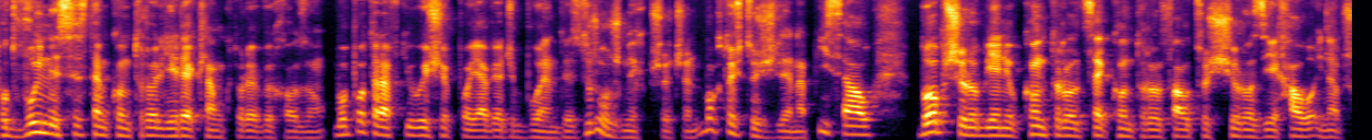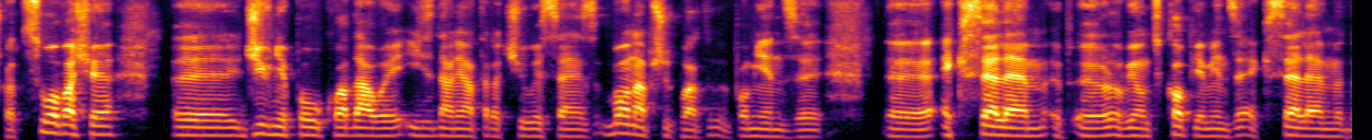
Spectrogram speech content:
podwójny system kontroli reklam, które wychodzą, bo potrafiły się pojawiać błędy z różnych przyczyn, bo ktoś coś źle napisał, bo przy robieniu Ctrl-C, Ctrl-V coś się rozjechało i na przykład słowa się y, dziwnie poukładały i zdania traciły sens, bo na przykład pomiędzy y, Excelem, robiąc kopię między Excelem,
